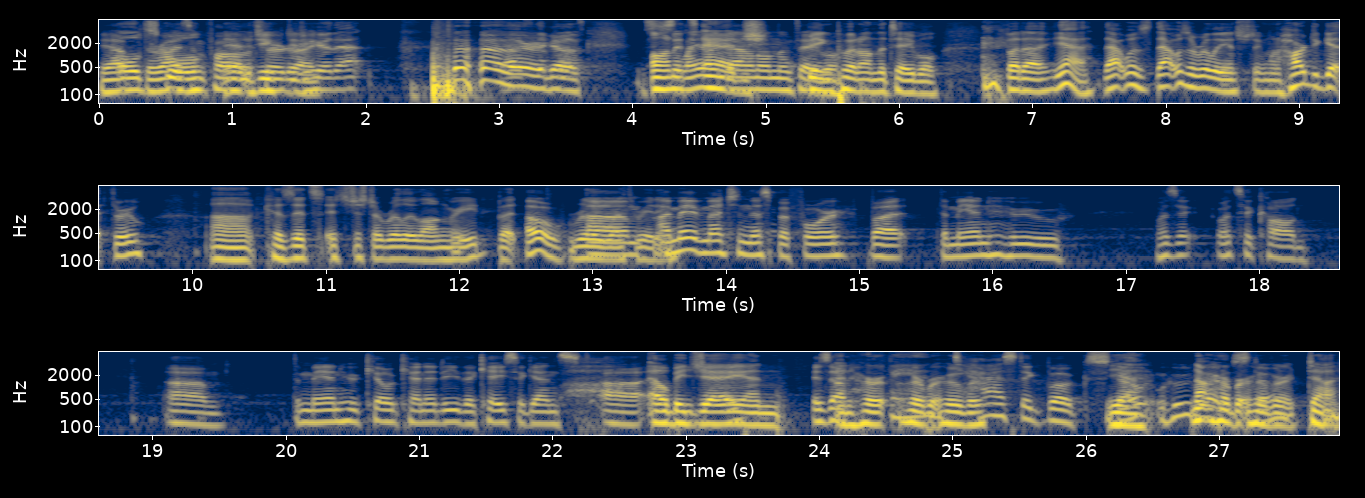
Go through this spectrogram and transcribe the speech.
Yeah. old the school. Rise and Fall of the did you, Third did you Reich. hear that? there the it goes. on its edge down on the table. being put on the table. But uh, yeah, that was that was a really interesting one. Hard to get through because it's it's just a really long read, but Oh, really worth um, reading. I may have mentioned this before, but the man who was it? What's it called? Um, the man who killed Kennedy. The case against uh, LBJ and is and Her- Herbert Hoover. fantastic book. Stone, yeah, who not Herbert Stone? Hoover, duh,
